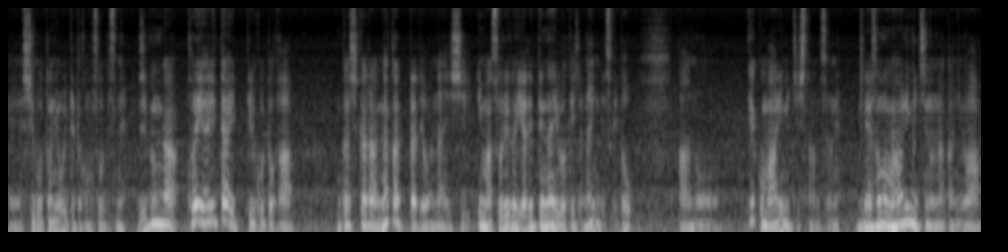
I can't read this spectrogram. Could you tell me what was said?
え、仕事においてとかもそうですね自分がこれやりたいっていうことが昔からなかったではないし今それがやれてないわけじゃないんですけどあの結構回り道したんですよね。でその回り道の中には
